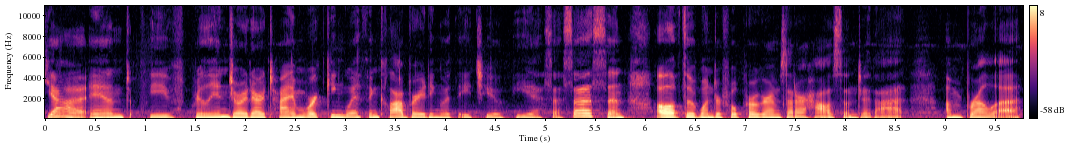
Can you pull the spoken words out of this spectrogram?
Yeah, and we've really enjoyed our time working with and collaborating with HEOP and all of the wonderful programs that are housed under that umbrella.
